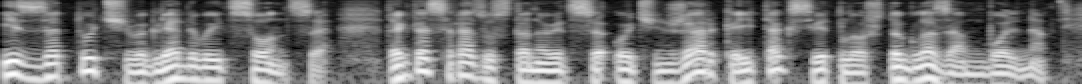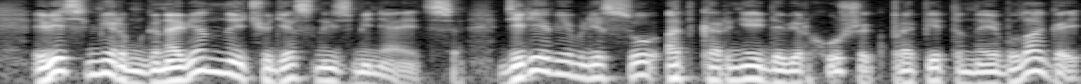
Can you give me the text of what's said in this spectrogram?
из-за туч выглядывает солнце. Тогда сразу становится очень жарко и так светло, что глазам больно. Весь мир мгновенно и чудесно изменяется. Деревья в лесу от корней до верхушек, пропитанные влагой,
